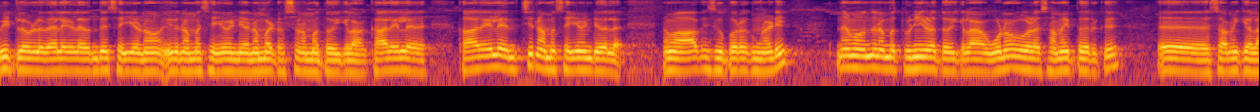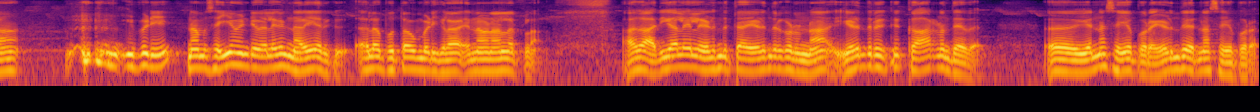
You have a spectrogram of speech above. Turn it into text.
வீட்டில் உள்ள வேலைகளை வந்து செய்யணும். இது நம்ம செய்ய வேண்டிய நம்ம ட்ரெஸ்ஸை நம்ம துவைக்கலாம். காலையில் காலையில் எழுந்திரிச்சு நம்ம செய்ய வேண்டிய வேலை. நம்ம ஆஃபீஸுக்கு போகிறதுக்கு முன்னாடி நம்ம வந்து நம்ம துணிகளை துவைக்கலாம். உணவுகளை சமைப்பதற்கு சமைக்கலாம். இப்படி நம்ம செய்ய வேண்டிய வேலைகள் நிறைய இருக்குது அதில் புத்தகம் படிக்கலாம் என்ன வேணாலும் இருக்கலாம். அது அதிகாலையில் எழுந்துட்டா எழுந்திருக்கணும்னா எழுந்திருக்கு காரணம் தேவை. என்ன செய்ய போகிற எழுந்து என்ன செய்ய போகிற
